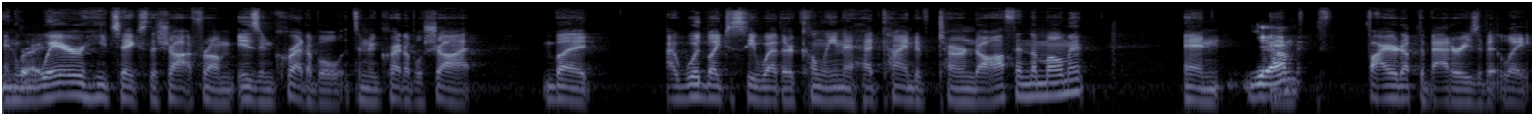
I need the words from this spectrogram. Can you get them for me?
And right. where he takes the shot from is incredible. It's an incredible shot. But I would like to see whether Kahlina had kind of turned off in the moment and, yeah. And fired up the batteries a bit late.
